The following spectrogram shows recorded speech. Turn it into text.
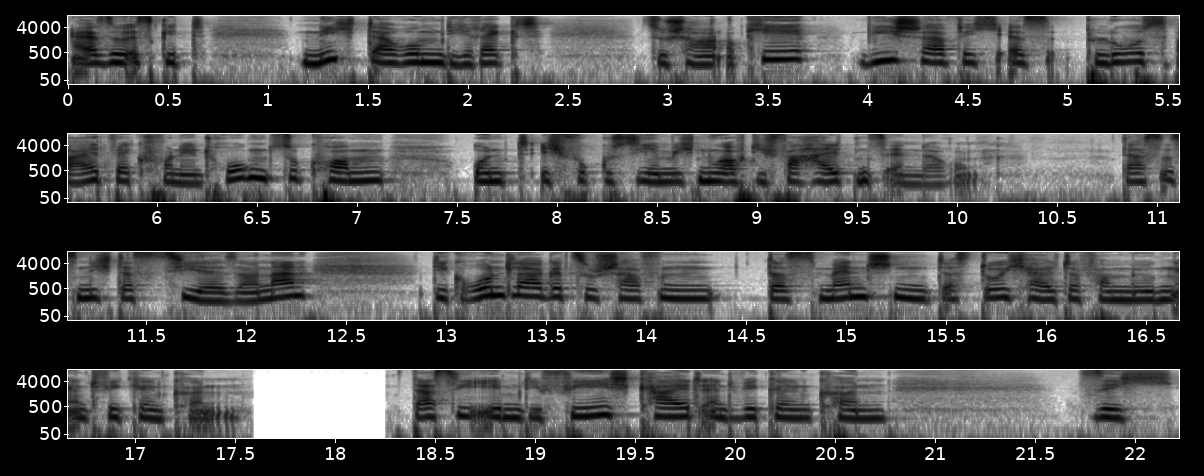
Also es geht nicht darum, direkt zu schauen, okay, wie schaffe ich es, bloß weit weg von den Drogen zu kommen und ich fokussiere mich nur auf die Verhaltensänderung. Das ist nicht das Ziel, sondern die Grundlage zu schaffen, dass Menschen das Durchhaltevermögen entwickeln können. Dass sie eben die Fähigkeit entwickeln können, sich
